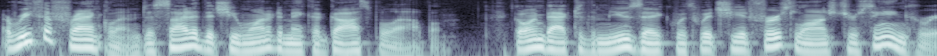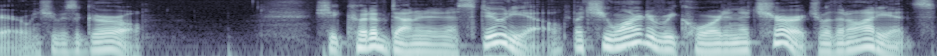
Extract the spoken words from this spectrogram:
Aretha Franklin decided that she wanted to make a gospel album, going back to the music with which she had first launched her singing career when she was a girl. She could have done it in a studio, but she wanted to record in a church with an audience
